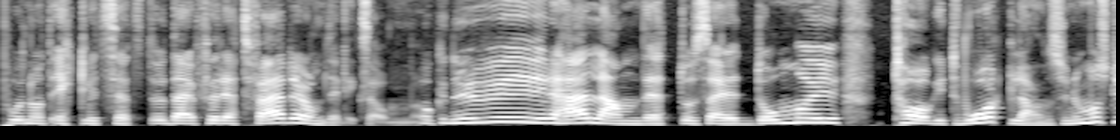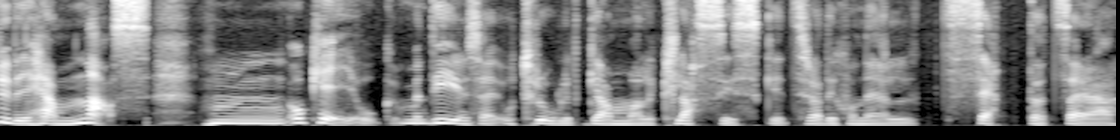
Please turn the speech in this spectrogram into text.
på något äckligt sätt och därför rättfärdigar de det liksom. Och nu i det här landet och så här, de har ju tagit vårt land så nu måste ju vi hämnas. Mm, Okej, och- men det är ju en så här otroligt gammal klassisk traditionellt sätt att så här,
